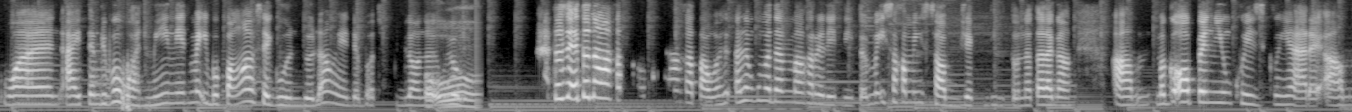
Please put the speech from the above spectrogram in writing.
one item, di ba, one minute. May iba pa nga, segundo lang eh, di ba? Bigla na, Oo. Tapos ito nakakatawa. nakakatawa. Alam ko madami makaka-relate dito. May isa kaming subject dito na talagang um, mag-open yung quiz, kunyari, um,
